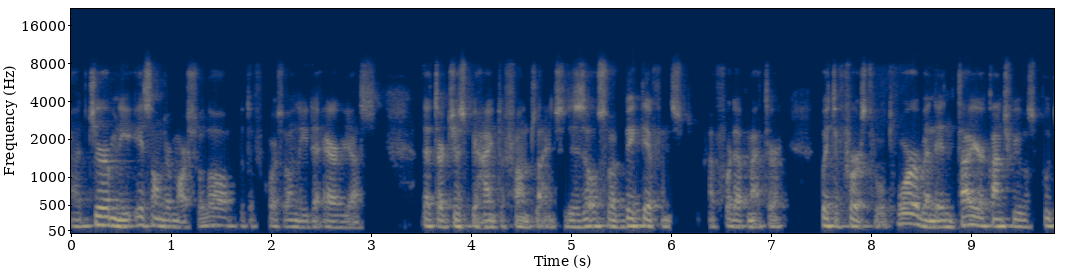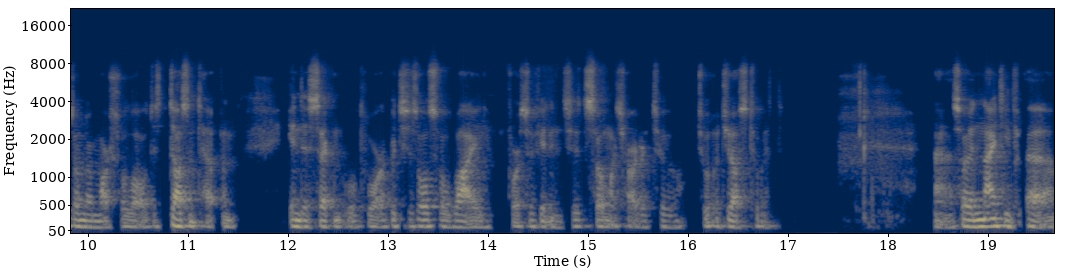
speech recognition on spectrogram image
uh, Germany is under martial law, but of course only the areas that are just behind the front lines. So this is also a big difference, uh, for that matter, with the First World War, when the entire country was put under martial law. This doesn't happen in the Second World War, which is also why for civilians it's so much harder to, to adjust to it. Uh, so in 19, uh,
